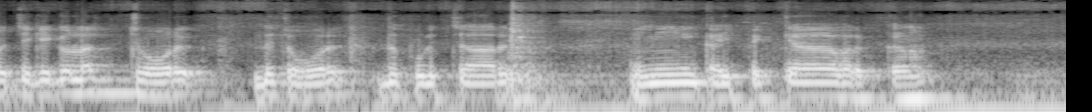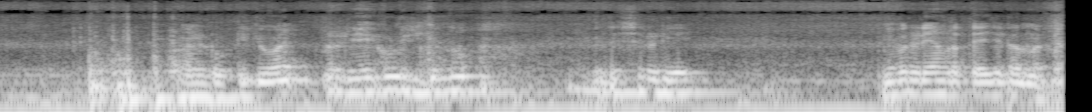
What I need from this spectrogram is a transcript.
ഉച്ചക്കേക്കുള്ള ചോറ്. ഇത് ചോറ് ഇത് പുളിച്ചാറ്. ഇനി കൈപ്പയ്ക്ക വറുക്കണം. അങ്ങനെ ഡ്യൂട്ടിക്ക് പോകാൻ റെഡി ആയിക്കൊണ്ടിരിക്കുന്നു. ഏകദേശം റെഡിയായി ഇനി റെഡിയാൻ തന്നില്ല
